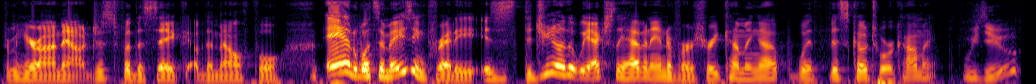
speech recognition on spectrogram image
from here on out, just for the sake of the mouthful. And what's amazing, Freddie, is did you know that we actually have an anniversary coming up with this KOTOR comic? we do.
